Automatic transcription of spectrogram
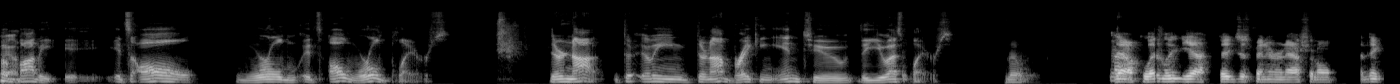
But Yeah. Bobby, i- it's all world. It's all world players. They're not. they're- I mean, they're not breaking into the U.S. players. no, No, lately, yeah, they've just been international. I think,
